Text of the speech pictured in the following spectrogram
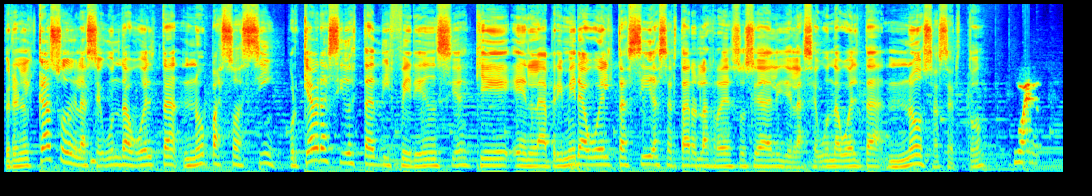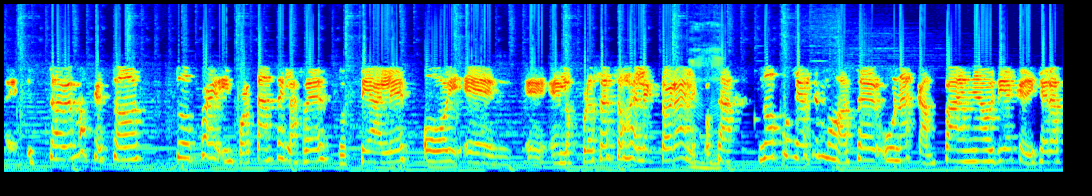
Pero en el caso de la segunda vuelta no pasó así. ¿Por qué habrá sido esta diferencia que en la primera vuelta sí acertaron las redes sociales y en la segunda vuelta no se acertaron? Bueno, eh, sabemos que son súper importantes las redes sociales hoy en, eh, en, los procesos electorales. O sea, no pudiésemos hacer una campaña hoy día que dijera,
